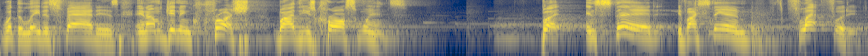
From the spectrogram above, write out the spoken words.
what the latest fad is, and I'm getting crushed by these crosswinds. But instead, if I stand flat footed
